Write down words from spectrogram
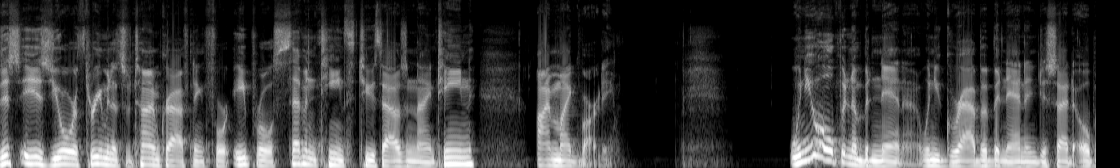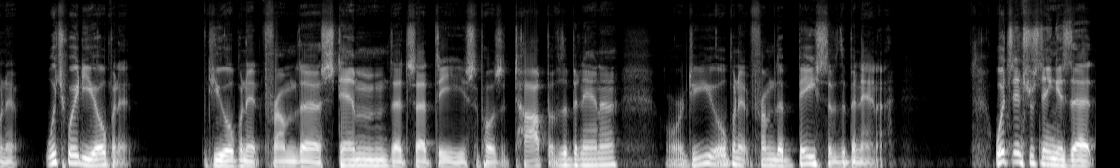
This is your three minutes of time crafting for April 17th, 2019. I'm Mike Vardy. When you open a banana, when you grab a banana and you decide to open it, which way do you open it? Do you open it from the stem that's at the supposed top of the banana, or do you open it from the base of the banana? What's interesting is that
